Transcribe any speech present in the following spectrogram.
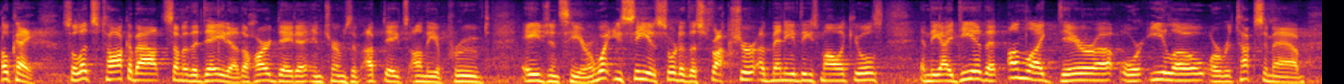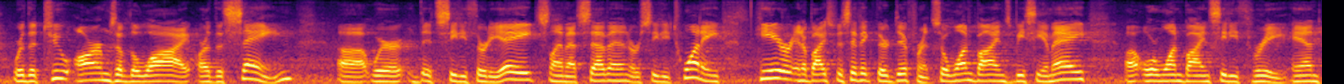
Okay, so let's talk about some of the data, the hard data in terms of updates on the approved agents here. And what you see is sort of the structure of many of these molecules and the idea that unlike DARA or ELO or rituximab, where the two arms of the Y are the same, uh, where it's CD38, SLAMF7, or CD20. Here in a bispecific, they're different. So one binds BCMA uh, or one binds CD3. And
